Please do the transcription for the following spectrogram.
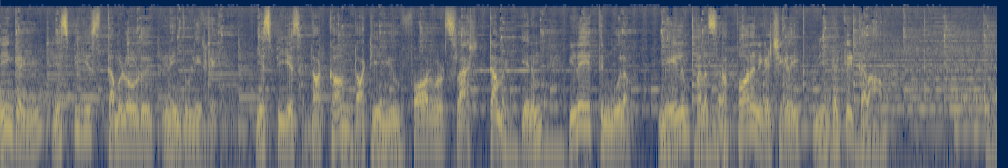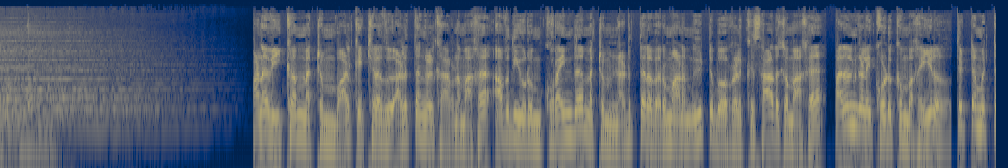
நீங்கள் எஸ்பிஎஸ் தமிழோடு இணைந்துள்ளீர்கள். SBS dot com dot AU forward slash Tamil எனும் இணையத்தின் மூலம் மேலும் பல சிறப்பான நிகழ்ச்சிகளை நீங்கள் கேட்கலாம். பணவீக்கம் மற்றும் வாழ்க்கை செலவு அழுத்தங்கள் காரணமாக அவதியுறும் குறைந்த மற்றும் நடுத்தர வருமானம் ஈட்டுபவர்களுக்கு சாதகமாக பலன்களை கொடுக்கும் வகையில் திட்டமிட்ட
